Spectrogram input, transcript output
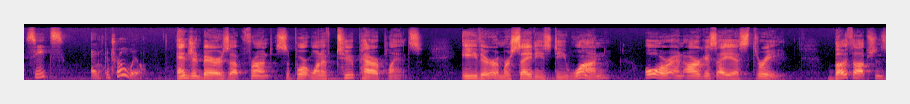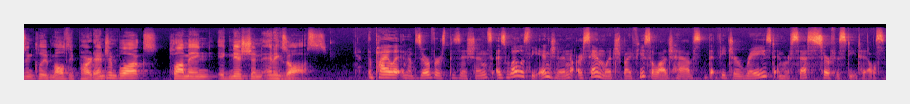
seats, and control wheel. Engine bearers up front support one of two power plants, either a Mercedes D1 or an Argus AS3. Both options include multi-part engine blocks, plumbing, ignition, and exhausts. The pilot and observer's positions, as well as the engine, are sandwiched by fuselage halves that feature raised and recessed surface details.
